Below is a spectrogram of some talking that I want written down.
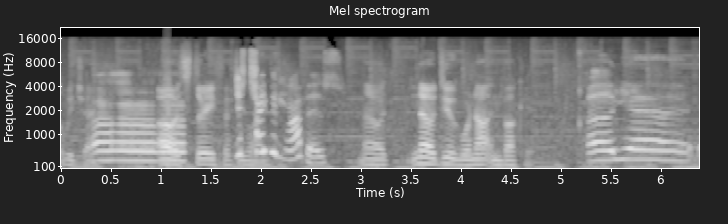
Let me check. Uh, oh, it's 351. Just type in lapis. No, it, no, dude, we're not in Bukkit. Oh yeah.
